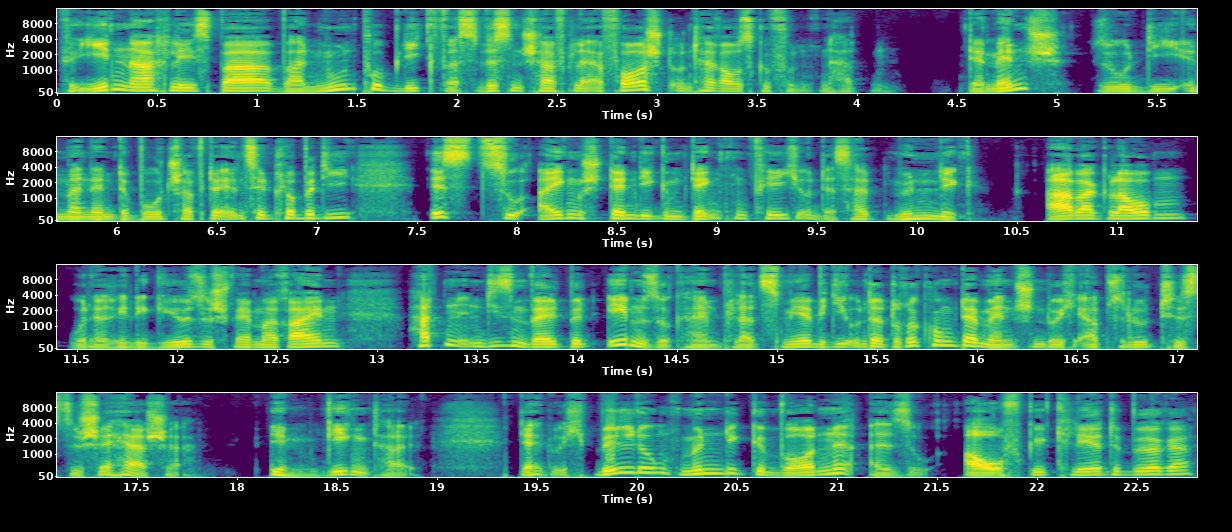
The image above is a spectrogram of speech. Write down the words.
Für jeden nachlesbar war nun publik, was Wissenschaftler erforscht und herausgefunden hatten. Der Mensch, so die immanente Botschaft der Enzyklopädie, ist zu eigenständigem Denken fähig und deshalb mündig. Aberglauben oder religiöse Schwärmereien hatten in diesem Weltbild ebenso keinen Platz mehr wie die Unterdrückung der Menschen durch absolutistische Herrscher. Im Gegenteil, der durch Bildung mündig gewordene, also aufgeklärte Bürger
